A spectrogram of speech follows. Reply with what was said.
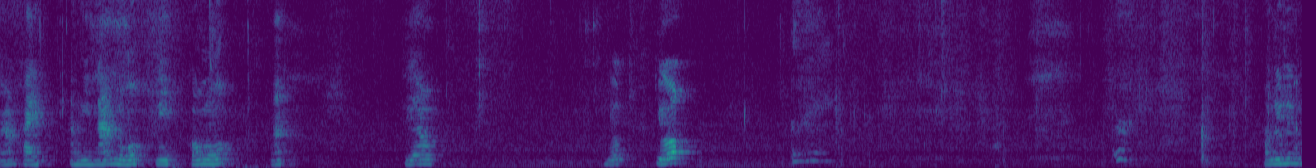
น้ำใคร อันนี้น้ำหนู นี่ของหนูนะเดี๋ยวยก ยก เอาเร็วๆ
